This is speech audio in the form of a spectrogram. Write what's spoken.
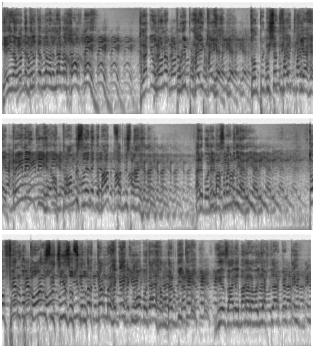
یہی نہ ہوا کہ دل کے اندر اللہ کا خوف نہیں ہے۔ حالانکہ انہوں نے پوری پڑھائی کی ہے کمپٹیشن فائٹ کیا ہے ٹریننگ کی ہے اور پرومس لینے کے بعد سروس میں آئے ہیں نا۔ ارے بولی بات سمجھ میں نہیں آ رہی؟ تو پھر وہ کون سی چیز اس کے اندر کم رہ گئی کہ وہ بجائے ہمدردی کے؟ یہ ظالمانہ رویہ اختیار کرتے ہیں۔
